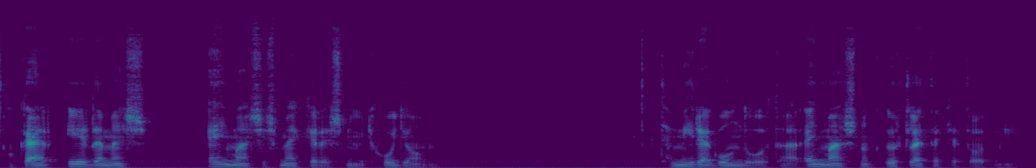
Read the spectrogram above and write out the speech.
akár érdemes egymás is megkeresni, hogy hogyan, te mire gondoltál, egymásnak ötleteket adni,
